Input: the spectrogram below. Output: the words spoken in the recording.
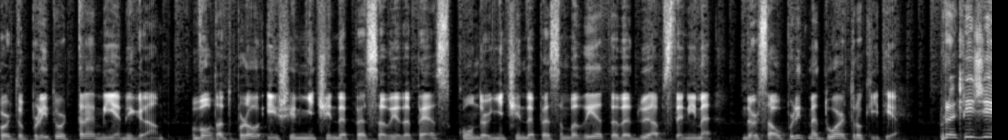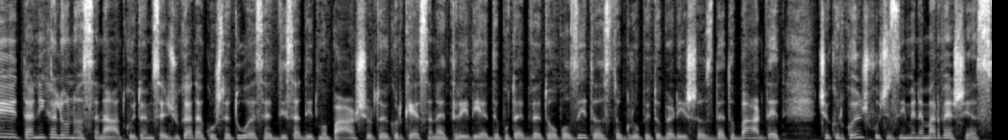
për të pritur tre mijë emigrantë. Votat pro ishin njëqind e pesëdhjetë e pesë, kundër njëqind e pesëmbëdhjetë dhe dy abstenime, ndërsa u prit me duartrokitje. Projektligji tani kalon në Senat. Kujtojmë se Gjykata Kushtetuese disa ditë më parë shqyrtoi kërkesën e tridhjetë deputetëve të opozitës të grupit të Berishës dhe të Bardhit. që kërkojnë shfuqizimin e marrëveshjes.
